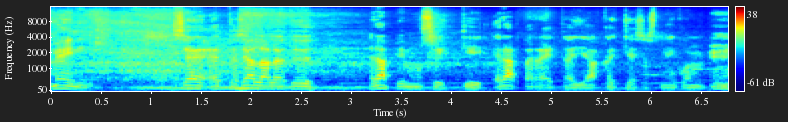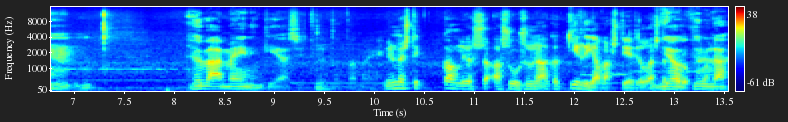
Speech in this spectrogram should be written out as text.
meininki. Se, että siellä löytyy räppimusiikki, räppäreitä ja kaikkea sellaista niin kuin, hyvää meininkiä sitten. Tota, noin. Ilmeisesti Kalliossa asuu sellainen aika kirjavasti erilaista Joo, porukkaa. kyllä.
